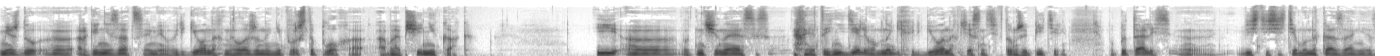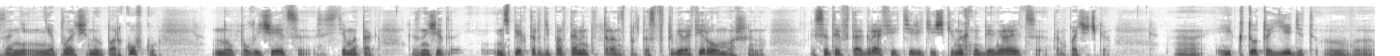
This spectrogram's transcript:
между э, организациями в регионах налажено не просто плохо, а вообще никак. И э, вот начиная с этой недели во многих регионах, в частности в том же Питере, попытались э, ввести систему наказания за не, неоплаченную парковку, но получается система так. Значит, инспектор департамента транспорта сфотографировал машину, с этой фотографией теоретически, ну их набирается, там пачечка, и кто-то едет в,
